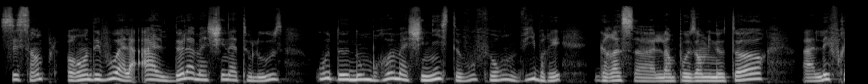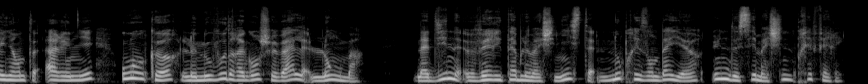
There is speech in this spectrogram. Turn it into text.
C'est simple, rendez-vous à la halle de la machine à Toulouse où de nombreux machinistes vous feront vibrer grâce à l'imposant Minotaure, à l'effrayante araignée ou encore le nouveau dragon cheval Longma. Nadine, véritable machiniste, nous présente d'ailleurs une de ses machines préférées.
